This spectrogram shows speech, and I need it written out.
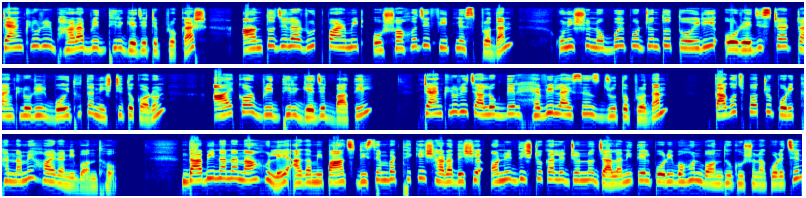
ট্যাঙ্কলুরির ভাড়া বৃদ্ধির গেজেটে প্রকাশ, আন্তজেলা রুট পারমিট ও সহজে ফিটনেস প্রদান, উনিশশো নব্বই পর্যন্ত তৈরি ও রেজিস্টার্ড ট্যাঙ্কলুরির বৈধতা নিশ্চিতকরণ, আয়কর বৃদ্ধির গেজেট বাতিল ট্যাঙ্কলুরি চালকদের হেভি লাইসেন্স দ্রুত প্রদান, কাগজপত্র পরীক্ষার নামে হয়রানি বন্ধ দাবি নানা না হলে আগামী পাঁচ ডিসেম্বর থেকে সারা দেশে অনির্দিষ্টকালের জন্য জ্বালানি তেল পরিবহন বন্ধ ঘোষণা করেছেন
